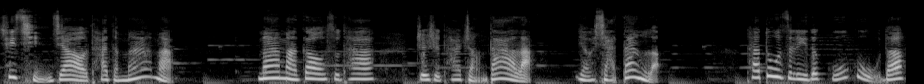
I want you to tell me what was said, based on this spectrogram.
去请教他的妈妈。妈妈告诉他，这是他长大了要下蛋了，他肚子里的鼓鼓的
